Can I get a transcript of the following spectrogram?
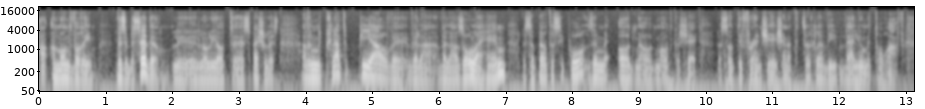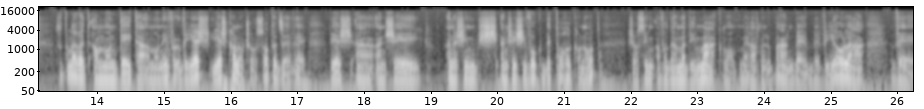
המון דברים. וזה בסדר, לא להיות ספיישליסט. אבל מבחינת PR ו- ולה- ולעזור להם לספר את הסיפור, זה מאוד מאוד מאוד קשה לעשות differentiation. אתה צריך להביא value מטורף. זאת אומרת, המון דאטה, המון אינפו, ויש יש קרנות שעושות את זה, ו- ויש uh, אנשי, אנשים, אנשי שיווק בתוך הקרנות, שעושים עבודה מדהימה, כמו מירב מלובן בוויולה, ו-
